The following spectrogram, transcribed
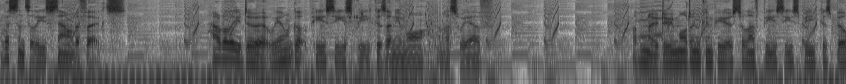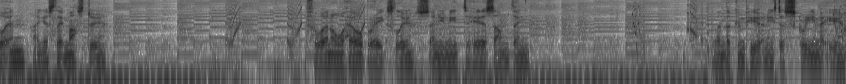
Listen to these sound effects. How do they do it? We haven't got PC speakers anymore, unless we have... I don't know, do modern computers still have PC speakers built in? I guess they must do. For when all hell breaks loose and you need to hear something. When the computer needs to scream at you.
